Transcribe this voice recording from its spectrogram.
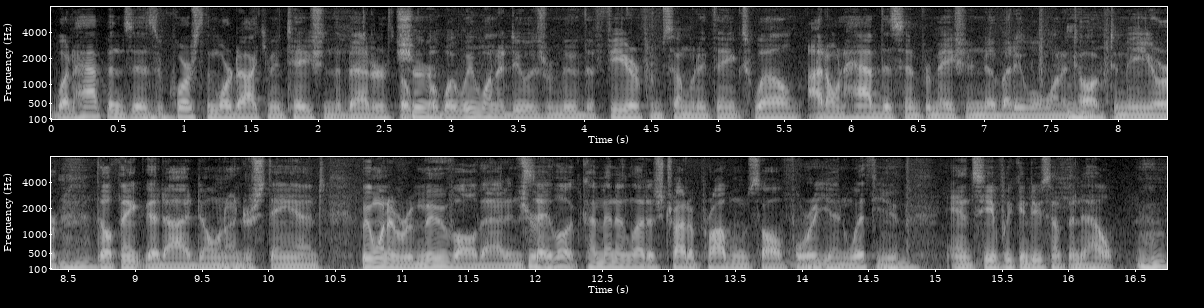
what happens is, of course, the more documentation, the better. But, sure. but what we want to do is remove the fear from someone who thinks, well, I don't have this information, nobody will want to talk mm -hmm. to me, or mm -hmm. they'll think that I don't understand. We want to remove all that and sure. say, look, come in and let us try to problem solve for you and with you mm -hmm. and see if we can do something to help. Mm -hmm.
